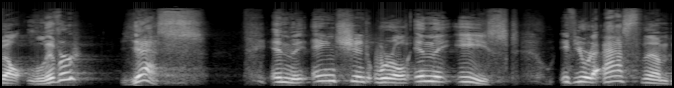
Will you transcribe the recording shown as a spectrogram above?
felt liver? Yes. In the ancient world, in the East, if you were to ask them,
